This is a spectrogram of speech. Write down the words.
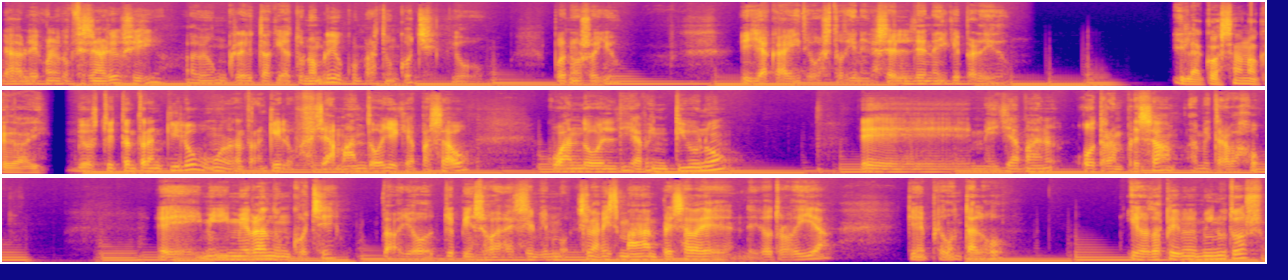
hablé con el concesionario, sí, sí, había un crédito aquí a tu nombre y compraste un coche. Digo, pues no soy yo. Y ya caí, digo, esto tiene que ser el DNI que he perdido. Y la cosa no quedó ahí. Yo estoy tan tranquilo, bueno, tan tranquilo, llamando, oye, ¿qué ha pasado? Cuando el día 21 eh, me llaman otra empresa a mi trabajo eh, y, me, hablan de un coche. yo, yo pienso, es, el mismo, es la misma empresa del otro día que me pregunta algo. Y los dos primeros minutos,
